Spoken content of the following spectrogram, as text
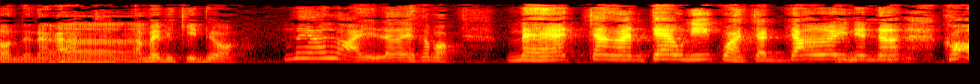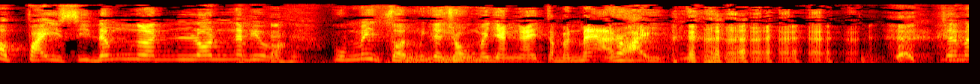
ลนนะนะครับอ่า ทำให้พี่กินพี่บอก ไม่อร่อยเลยเขาบอกแหม้จานแก้วนี้กว่าจะได้เนี่ยนะเขาเอาไฟสีน้ำเงินลนนะพี่บอกกูไม่สนมึงจะชงมายังไง แต่มันไม่อร่อยใช่ไหม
